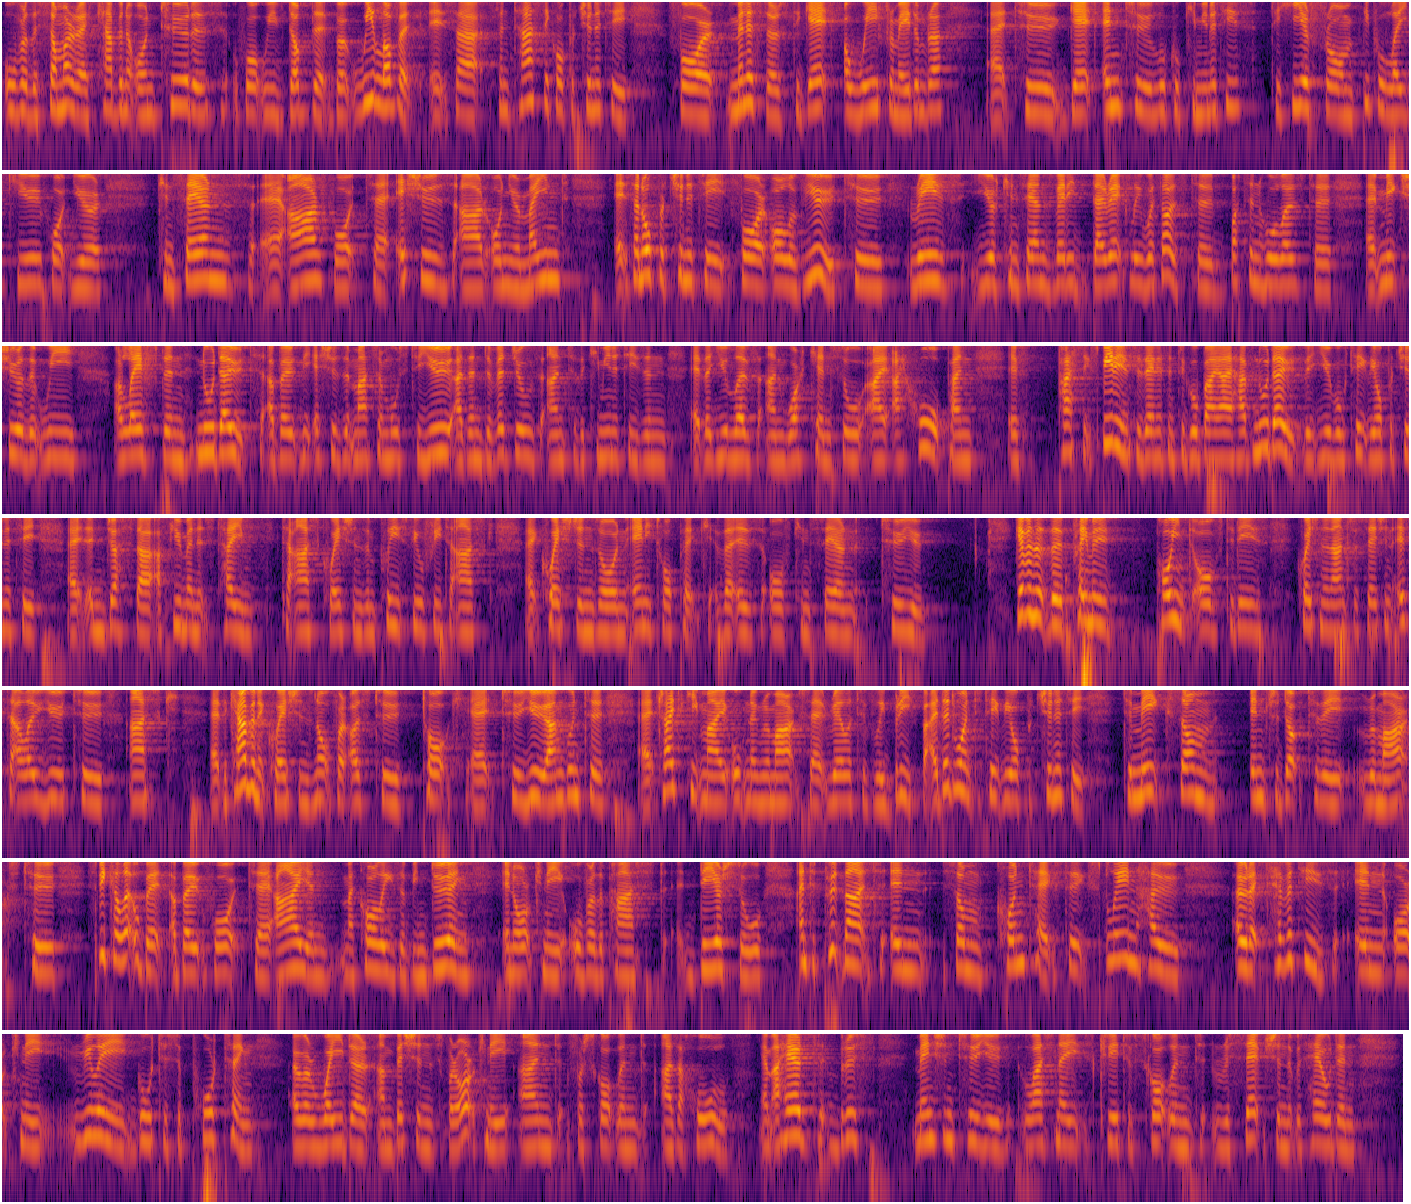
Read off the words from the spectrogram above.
over the summer. A cabinet on tour is what we've dubbed it, but we love it. It's a fantastic opportunity for ministers to get away from Edinburgh uh, to get into local communities, to hear from people like you what your concerns uh, are, what uh, issues are on your mind. It's an opportunity for all of you to raise your concerns very directly with us, to buttonhole us, to uh, make sure that we are left in no doubt about the issues that matter most to you as individuals and to the communities in, uh, that you live and work in. So I, I hope, and if past experience is anything to go by, I have no doubt that you will take the opportunity uh, in just a, a few minutes' time to ask questions. And please feel free to ask uh, questions on any topic that is of concern to you. Given that the primary point of today's question and answer session is to allow you to ask uh, the cabinet questions, not for us to talk uh, to you. I'm going to uh, try to keep my opening remarks uh, relatively brief, but I did want to take the opportunity to make some introductory remarks to speak a little bit about what uh, I and my colleagues have been doing in Orkney over the past day or so, and to put that in some context, to explain how our activities in Orkney really go to supporting our wider ambitions for Orkney and for Scotland as a whole. Um, I heard Bruce mention to you last night's Creative Scotland reception that was held in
